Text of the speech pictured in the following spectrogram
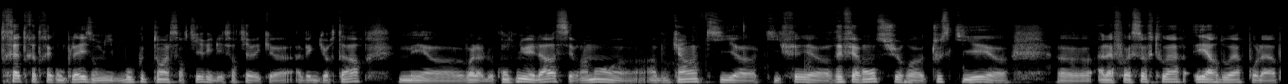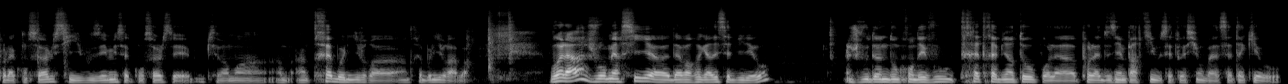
très très très complet. Ils ont mis beaucoup de temps à le sortir. Il est sorti avec, avec du retard. Mais voilà, le contenu est là. C'est vraiment un bouquin qui, qui fait référence sur tout ce qui est à la fois software et hardware pour la, pour la console. Si vous aimez cette console, c'est vraiment un, très beau livre, un très beau livre à avoir. Voilà, je vous remercie d'avoir regardé cette vidéo. Je vous donne donc rendez-vous très très bientôt pour la, pour la deuxième partie où cette fois-ci on va s'attaquer au,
